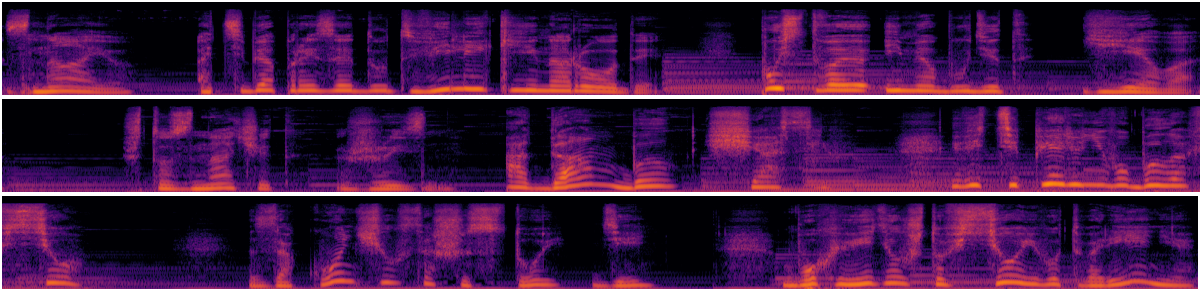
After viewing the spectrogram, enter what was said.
Знаю, от тебя произойдут великие народы. Пусть твое имя будет Ева, что значит жизнь. Адам был счастлив, ведь теперь у него было все. Закончился шестой день. Бог видел, что все его творение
